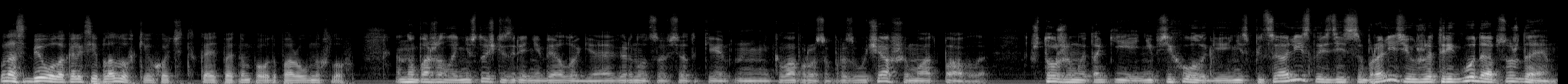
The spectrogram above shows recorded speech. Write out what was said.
У нас биолог Алексей Плазовский хочет сказать по этому поводу пару умных слов. Ну, пожалуй, не с точки зрения биологии, а вернуться все-таки к вопросу, прозвучавшему от Павла. Что же мы такие, не психологи и не специалисты, здесь собрались и уже три года обсуждаем.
